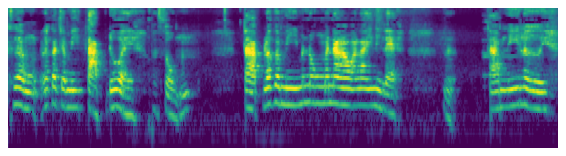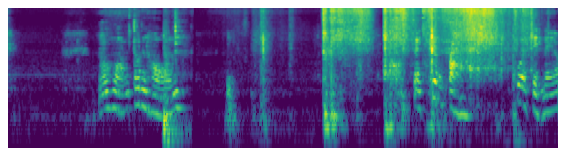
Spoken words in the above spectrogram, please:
เครื่องแล้วก็จะมีตับด้วยผสม ตับแล้วก็มีมะนงมะนาวอะไรนี่แหละ ตามนี้เลยหัวหอมต้นหอม ใส่เครื่องปั่นคั่วเสร็จแล้ว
